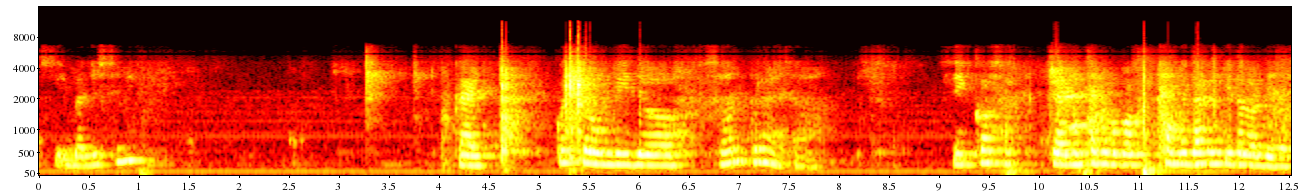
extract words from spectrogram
Sì, bellissimi ok questo è un video sorpresa. Sì cosa? Cioè non sapevo come dare il titolo al video.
